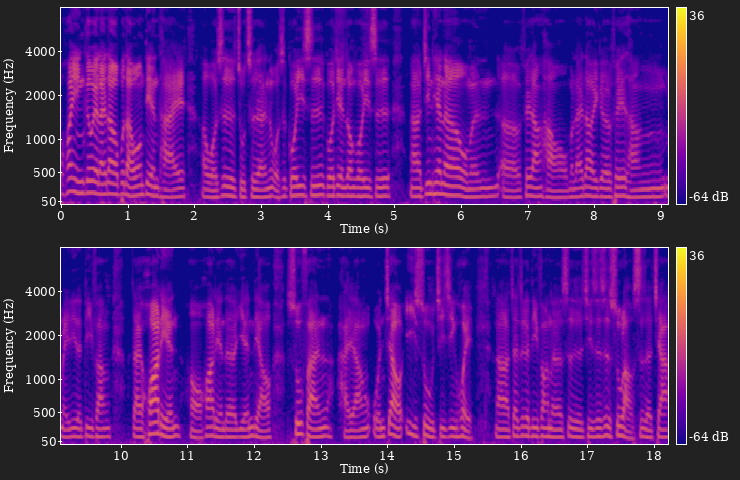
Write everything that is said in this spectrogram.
欢迎各位来到不倒翁电台啊、我是主持人，我是郭医师，郭建中郭医师。那今天呢，我们呃非常好，我们来到一个非常美丽的地方，在花莲哦，花莲的颜寮苏凡海洋文教艺术基金会。那在这个地方呢，是其实是苏老师的家。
